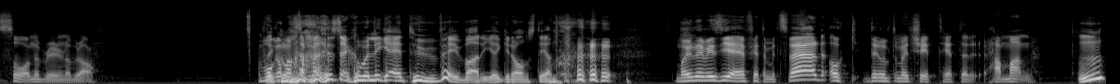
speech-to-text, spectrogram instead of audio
så, nu blir det nog bra. Det Vågar man ta med... det kommer ligga ett huvud i varje gravsten. My name is Jeff heter mitt svärd och the ultimate shit heter hammaren. Mm.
